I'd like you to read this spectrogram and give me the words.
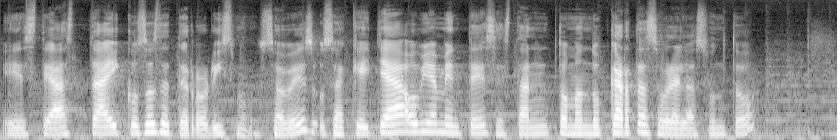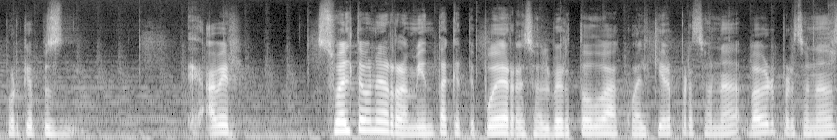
Este, hasta hay cosas de terrorismo, ¿sabes? O sea que ya obviamente se están tomando cartas sobre el asunto, porque pues, eh, a ver, suelta una herramienta que te puede resolver todo a cualquier persona. Va a haber personas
